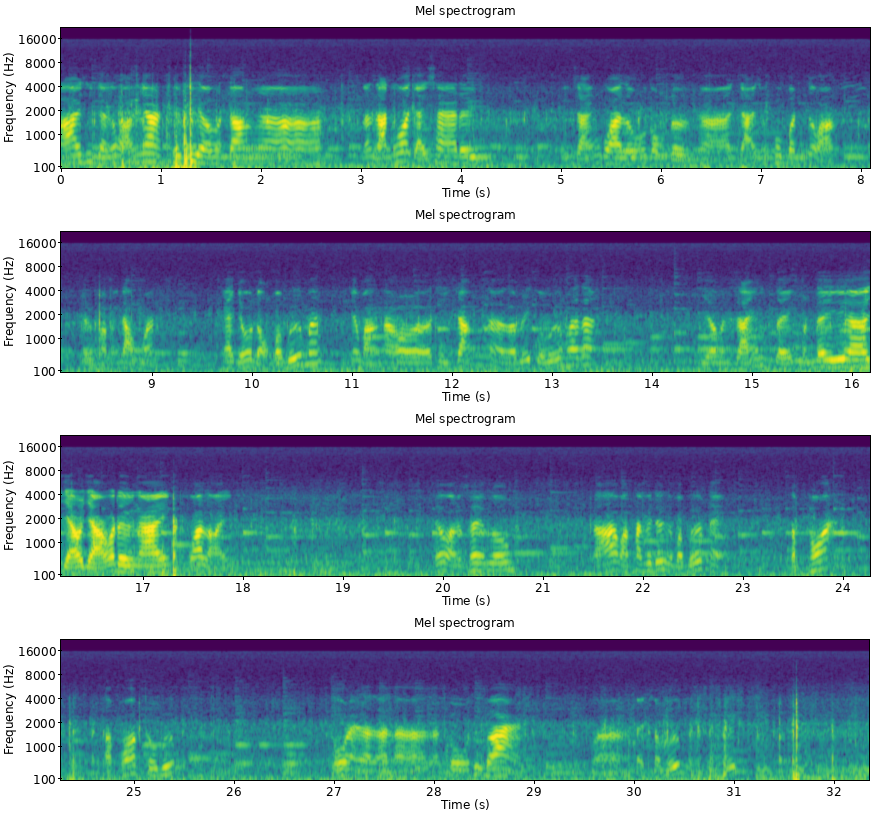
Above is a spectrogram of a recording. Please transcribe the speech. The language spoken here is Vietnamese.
Hi, xin chào các bạn nha. Thì bây giờ mình đang uh, đang rảnh quá chạy xe đi. Thì sáng qua luôn cái con đường uh, chạy xuống Phú Minh các bạn. Đường Phạm Văn Đồng á. Ngay chỗ đoạn bờ bướm á. Các bạn nào thì trắng là biết bờ bướm hết á. Giờ mình sẵn tiện mình đi uh, dạo dạo cái đường này qua lại. Các bạn xem luôn. Đó bạn thấy phía trước là bờ bướm này tập hóa. Tập hóa cô bướm. Cô này là là, là, là cô thứ ba mà tại sao bướm mình không biết?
